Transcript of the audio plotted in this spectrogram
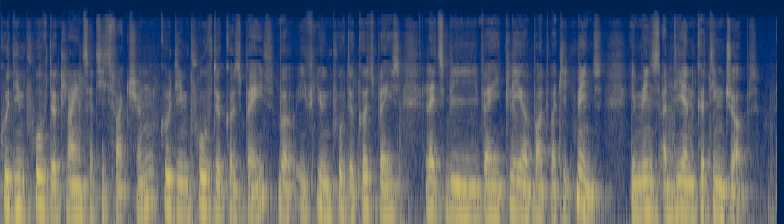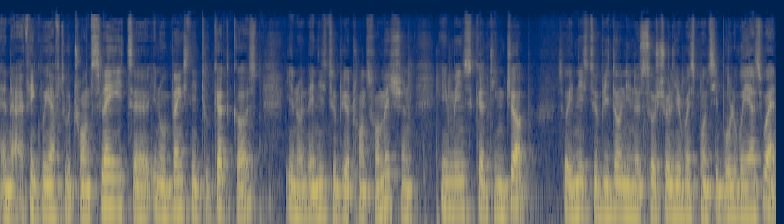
could improve the client satisfaction, could improve the cost base. But if you improve the cost base, let's be very clear about what it means. It means at the end cutting jobs and I think we have to translate. Uh, you know, banks need to cut costs. You know, there needs to be a transformation. It means cutting job. So it needs to be done in a socially responsible way as well.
